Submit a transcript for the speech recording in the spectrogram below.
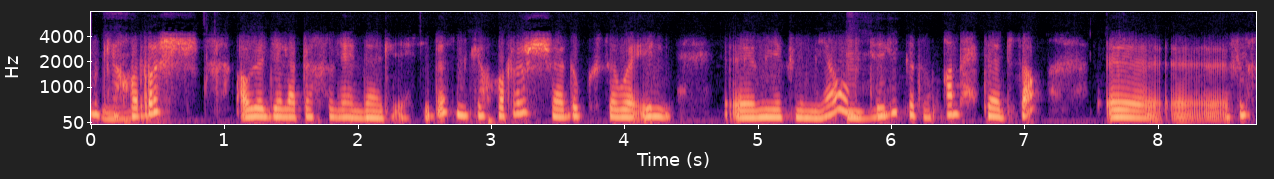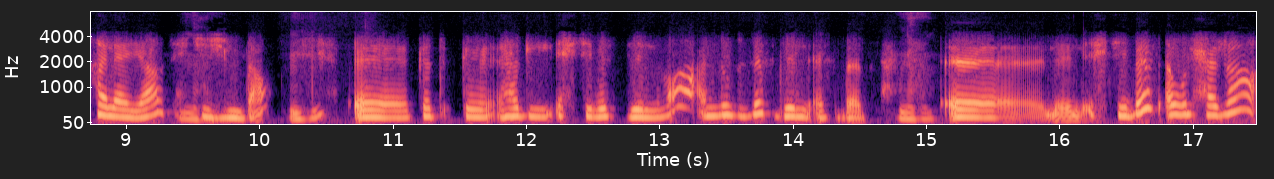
ما كيخرجش اولا ديال لا بيرسون اللي عندها هذا الاحتباس ما كيخرجش هذوك السوائل 100% وبالتالي كتبقى محتبسه في الخلايا تحت الجلدة. هذا الاحتباس ديال الماء عنده بزاف ديال الأسباب. نعم. الاحتباس أول حاجة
